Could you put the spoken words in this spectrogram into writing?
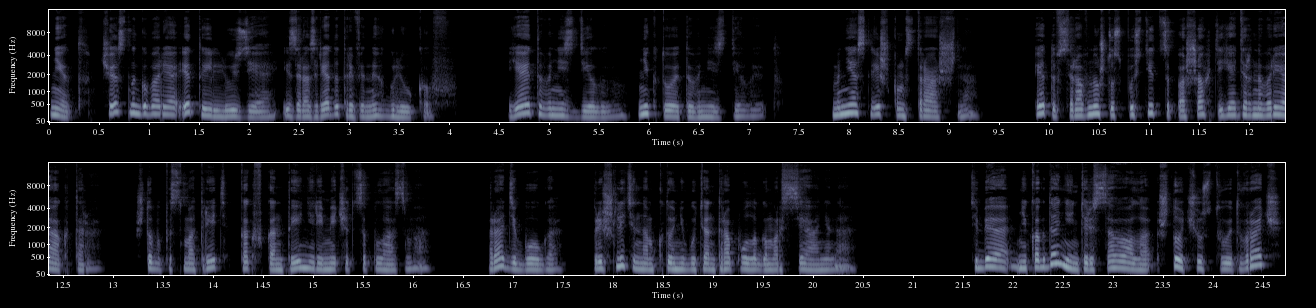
Нет, честно говоря, это иллюзия из разряда травяных глюков. Я этого не сделаю, никто этого не сделает. Мне слишком страшно. Это все равно, что спуститься по шахте ядерного реактора, чтобы посмотреть, как в контейнере мечется плазма. Ради бога, пришлите нам кто-нибудь антрополога-марсианина. Тебя никогда не интересовало, что чувствует врач,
